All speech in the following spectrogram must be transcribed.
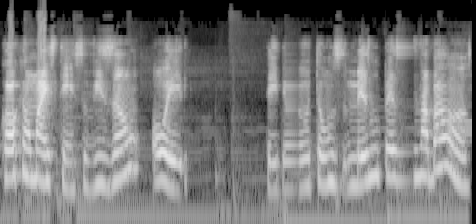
qual que é o mais tenso, visão ou ele? Entendeu? Então, mesmo peso na balança.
